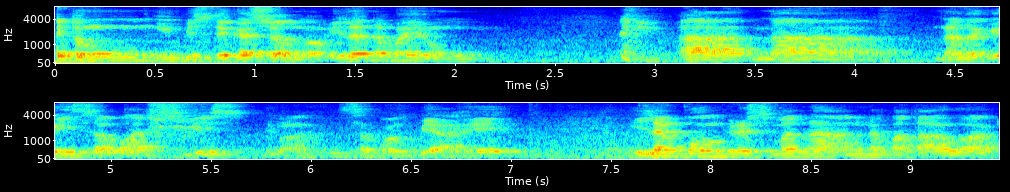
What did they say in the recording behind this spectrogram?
Itong investigasyon, no, ilan na ba yung ah, na nalagay sa watch list, di ba, sa pagbiyahe? Ilang congressman na ang napatawag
